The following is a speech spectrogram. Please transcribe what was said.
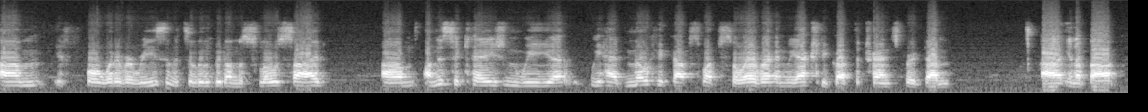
Um, if for whatever reason it's a little bit on the slow side. Um, on this occasion, we uh, we had no hiccups whatsoever, and we actually got the transfer done uh, in about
